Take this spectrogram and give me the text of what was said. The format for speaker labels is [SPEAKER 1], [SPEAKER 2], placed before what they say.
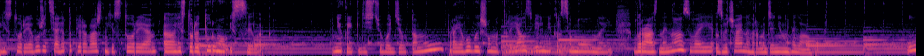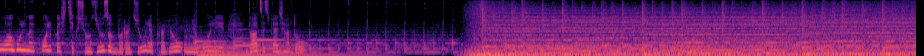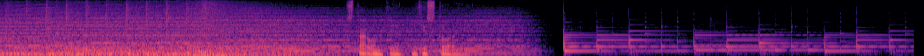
[SPEAKER 1] гісторыя яго жыцця гэта пераважна гісторыя гісторыя турмаў і ссылак некалькі дзесяцігоддзяў таму пра яго выйшаў матэрыял з вельмі красамоўнай выразнай назвай звычайны грамадзянін гулагу у агульнай колькасці ксён з юзав барадзюля правёў у няволі 25 гадоў
[SPEAKER 2] старонкі гісторыі.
